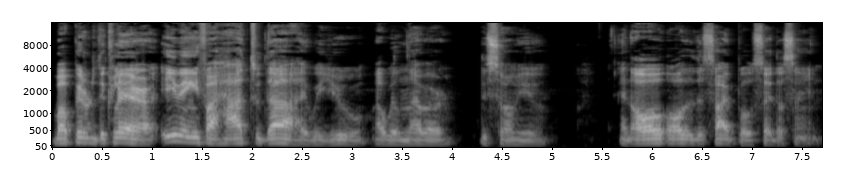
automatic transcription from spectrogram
But Peter declared, Even if I had to die with you, I will never disown you and all all the disciples said the same.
